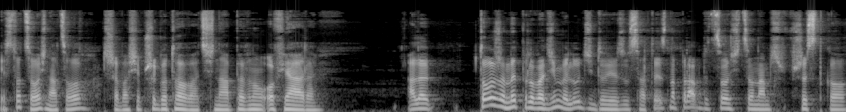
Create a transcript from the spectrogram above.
jest to coś, na co trzeba się przygotować, na pewną ofiarę. Ale to, że my prowadzimy ludzi do Jezusa, to jest naprawdę coś, co nam wszystko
